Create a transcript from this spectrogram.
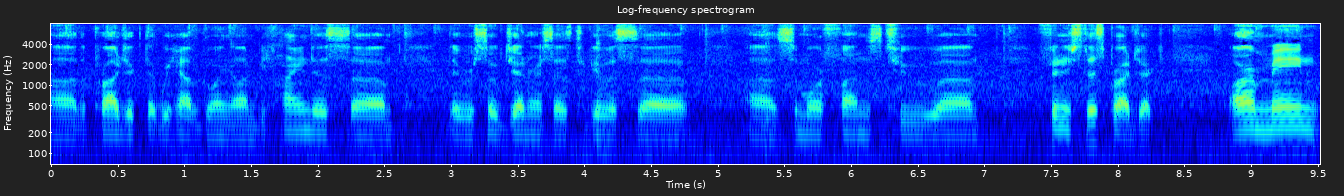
Uh, the project that we have going on behind us, uh, they were so generous as to give us some more funds to finish this project. Our main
